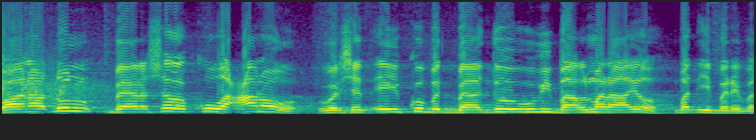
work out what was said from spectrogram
waana dhul beerashada ku wacanoo warshad ay ku badbaado webi baalmaraayo bad iyo bariba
